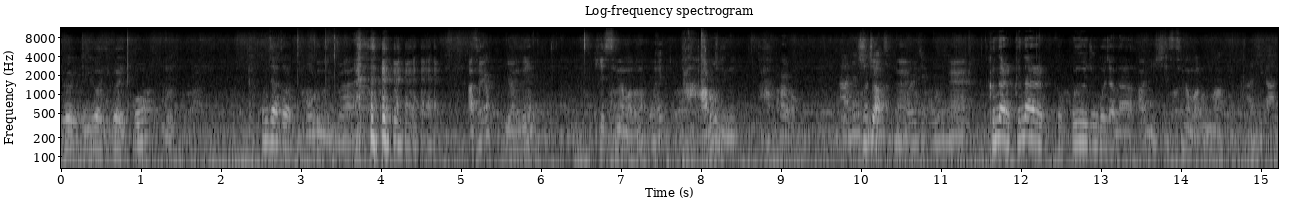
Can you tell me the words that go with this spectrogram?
이거 이거 이거 있고 응. 혼자서 모르는 거야. 아세요? 명님? 시스티나 마돈나? 네, 다 알거든요. 다 알아요. 아는 진짜. 건지 지금 모르지 모르는 네. 그날 그날 그 보여준 거잖아 아니 시스티나 마돈나. 아직 안.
